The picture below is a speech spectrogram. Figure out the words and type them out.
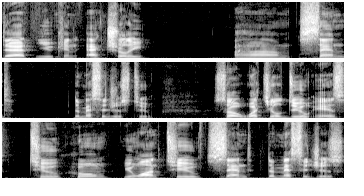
that you can actually um, send the messages to. So what you'll do is to whom you want to send the messages.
